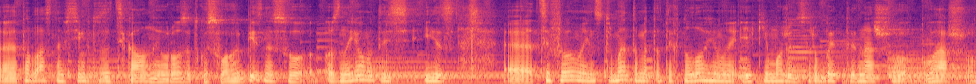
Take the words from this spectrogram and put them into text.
е, та власне всім, хто зацікавлений у розвитку свого бізнесу, ознайомитись із е, цифровими інструментами та технологіями, які можуть зробити нашу вашу,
